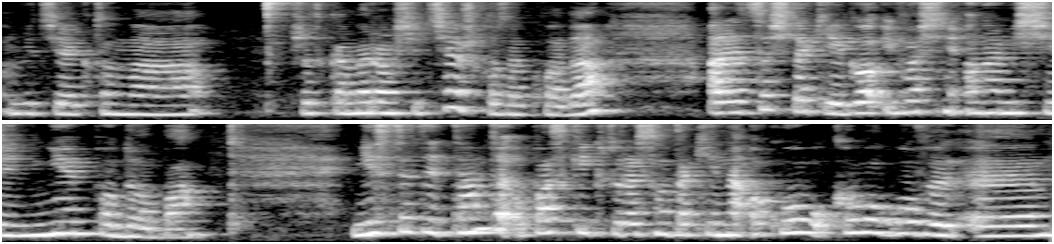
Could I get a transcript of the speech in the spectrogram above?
Wiecie, jak to na... przed kamerą się ciężko zakłada, ale coś takiego i właśnie ona mi się nie podoba. Niestety tamte opaski, które są takie naokoło koło głowy, e,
